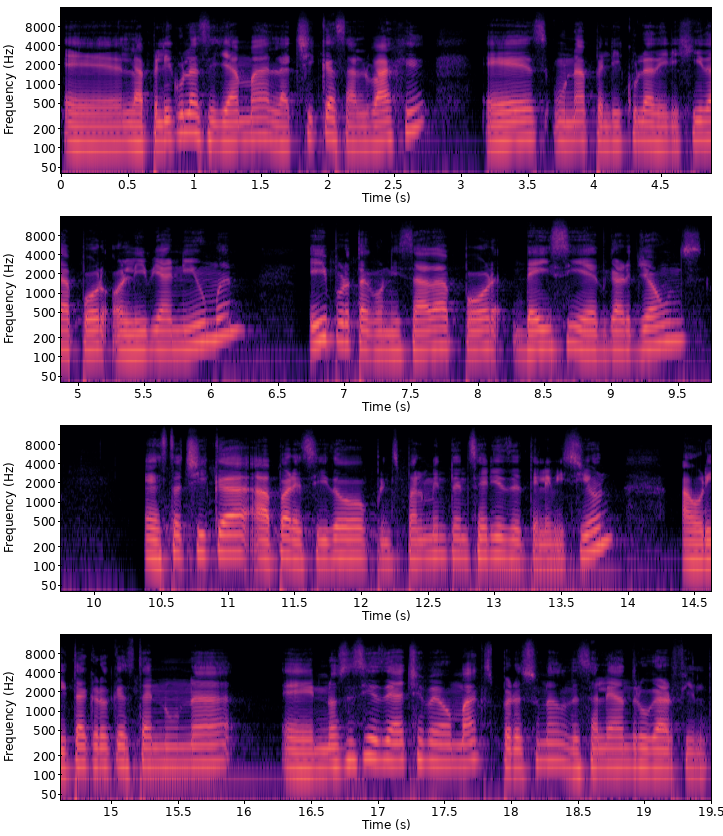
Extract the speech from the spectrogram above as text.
eh, la película se llama La chica salvaje. Es una película dirigida por Olivia Newman y protagonizada por Daisy Edgar Jones. Esta chica ha aparecido principalmente en series de televisión. Ahorita creo que está en una, eh, no sé si es de HBO Max, pero es una donde sale Andrew Garfield,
